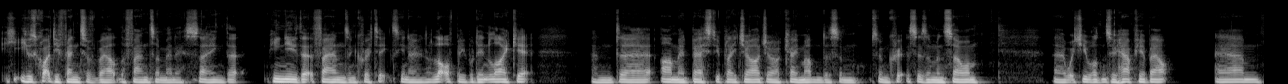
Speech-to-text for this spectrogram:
he, he was quite defensive about the Phantom Menace, saying that he knew that fans and critics, you know, a lot of people didn't like it. And uh, Ahmed Best, who played Jar Jar, came under some some criticism and so on, uh, which he wasn't too happy about. Um,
